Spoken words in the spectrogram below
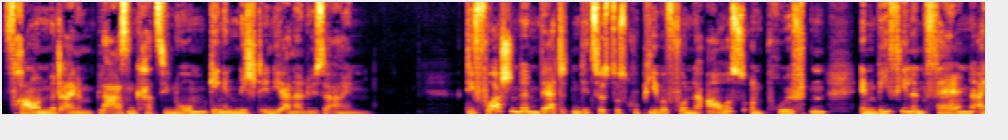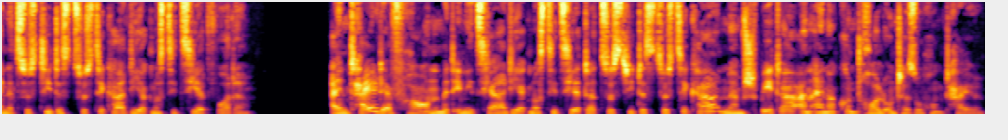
Frauen mit einem Blasenkarzinom gingen nicht in die Analyse ein. Die Forschenden werteten die Zystoskopiebefunde aus und prüften, in wie vielen Fällen eine Zystitis cystica diagnostiziert wurde. Ein Teil der Frauen mit initial diagnostizierter Zystitis cystica nahm später an einer Kontrolluntersuchung teil.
